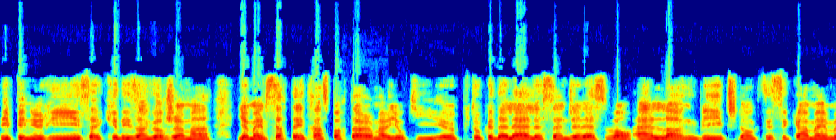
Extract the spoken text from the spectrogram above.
des pénuries, ça a créé des engorgements. Il y a même certains transporteurs, Mario, qui plutôt que d'aller à Los Angeles, vont à Long Beach. Donc, tu sais, c'est quand même,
